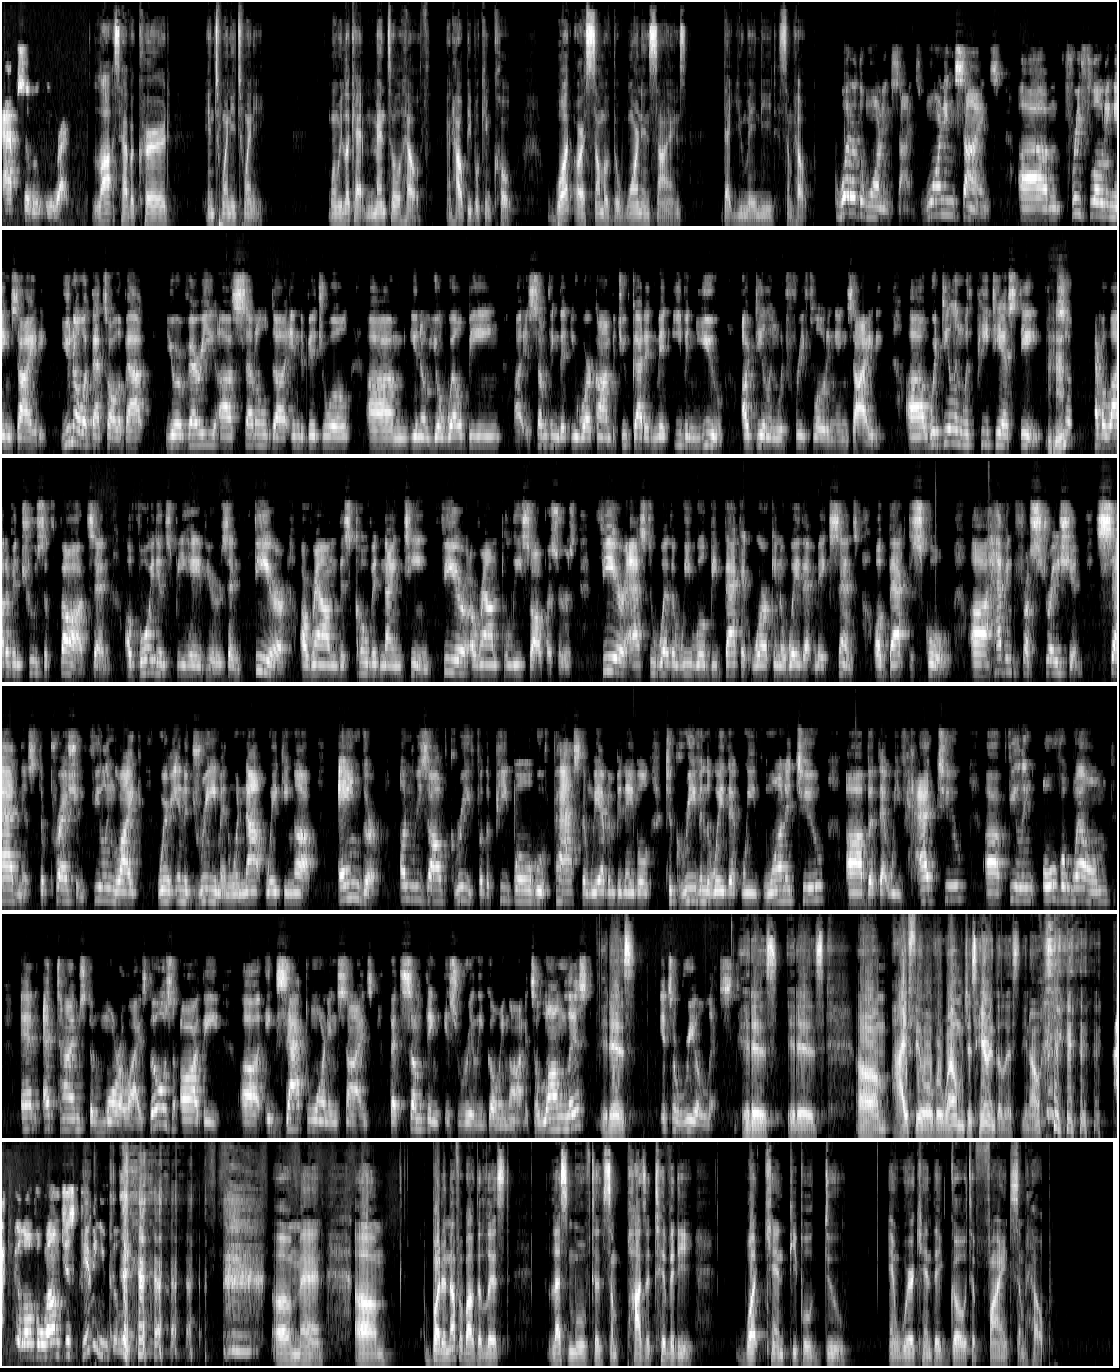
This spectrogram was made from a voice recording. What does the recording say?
Absolutely right. Lots have occurred in 2020 when we look at mental health and how people can cope, what are some of the warning signs that you may need some help? What are the warning signs? Warning signs um, free floating anxiety. You know what that's all about. You're a very uh, settled uh, individual. Um, you know, your well being uh, is something that you work on, but you've got to admit, even you are dealing with free floating anxiety. Uh, we're dealing with PTSD. Mm-hmm. So have a lot of intrusive thoughts and avoidance behaviors and fear around this COVID 19, fear around police officers, fear as to whether we will be back at work in a way that makes sense or back to school, uh, having frustration, sadness, depression, feeling like we're in a dream and we're not waking up, anger unresolved grief for the people who have passed and we haven't been able to grieve in the way that we've wanted to, uh, but that we've had to, uh, feeling overwhelmed and at times demoralized. Those are the uh, exact warning signs that something is really going on. It's a long list. It is. It's a real list. It is. It is um, I feel overwhelmed just hearing the list, you know? I feel overwhelmed just giving you the list. oh, man. Um, but enough about the list. Let's move to some positivity. What can people do and where can they go to find some help?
